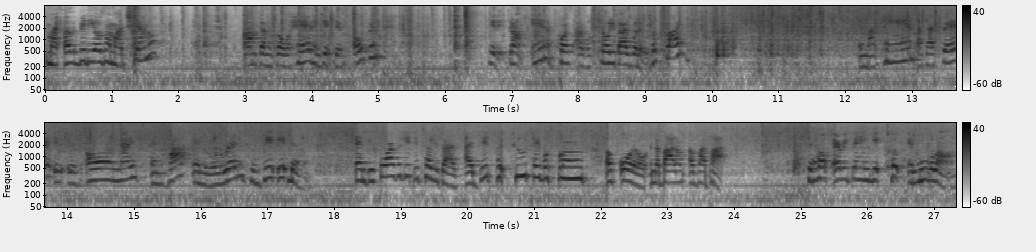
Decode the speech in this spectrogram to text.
My other videos on my channel. I'm going to go ahead and get this open get it dumped in. Of course, I will show you guys what it looks like. In my pan, like I said, it is all nice and hot and ready to get it done. And before I forget to tell you guys, I did put two tablespoons of oil in the bottom of my pot to help everything get cooked and move along.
